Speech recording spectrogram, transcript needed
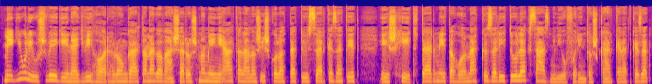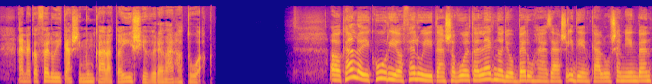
Még július végén egy vihar rongálta meg a Vásáros Noményi Általános Iskola tetőszerkezetét és hét termét, ahol megközelítőleg 100 millió forintos kár keletkezett. Ennek a felújítási munkálatai is jövőre várhatóak. A Kállai Kúria felújítása volt a legnagyobb beruházás idén Kálló semjénben.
